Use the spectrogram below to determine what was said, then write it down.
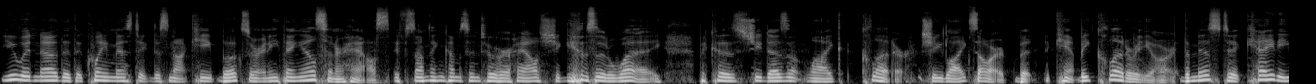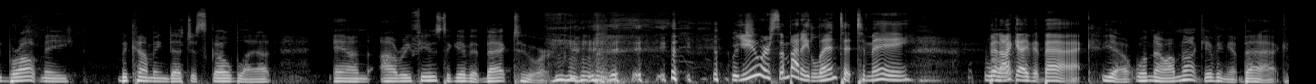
you would know that the Queen Mystic does not keep books or anything else in her house. If something comes into her house, she gives it away because she doesn't like clutter. She likes art, but it can't be cluttery art. The Mystic Katie brought me becoming Duchess Goldblatt, and I refused to give it back to her. you or somebody lent it to me, but Well- I gave it back. Yeah, well, no, I'm not giving it back.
